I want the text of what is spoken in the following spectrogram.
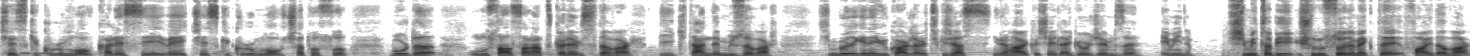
Çeski Krumlov Kalesi ve Çeski Krumlov Şatosu. Burada Ulusal Sanat Galerisi de var. Bir iki tane de müze var. Şimdi böyle gene yukarılara çıkacağız. Yine harika şeyler göreceğimize eminim. Şimdi tabii şunu söylemekte fayda var.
